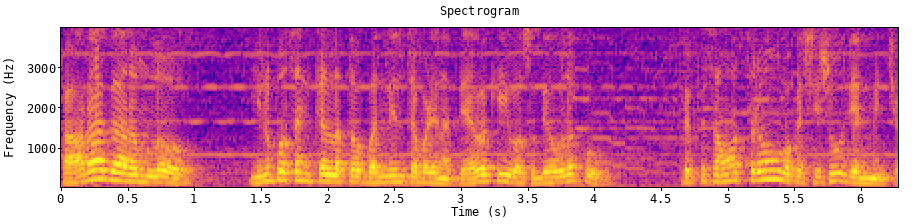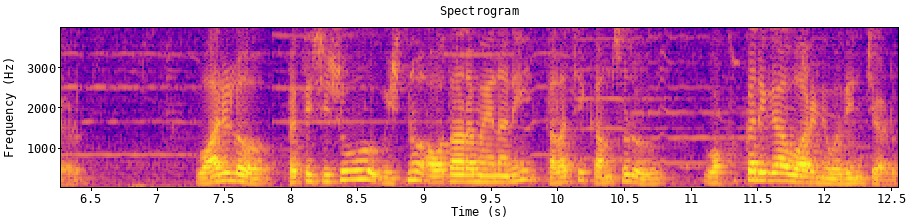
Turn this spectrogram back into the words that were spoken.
కారాగారంలో ఇనుప సంఖ్యలతో బంధించబడిన దేవకి వసుదేవులకు ప్రతి సంవత్సరం ఒక శిశువు జన్మించాడు. వారిలో ప్రతి శిశువు విష్ణు అవతారమేనని తలచి కంసుడు ఒక్కొక్కరిగా వారిని వధించాడు.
